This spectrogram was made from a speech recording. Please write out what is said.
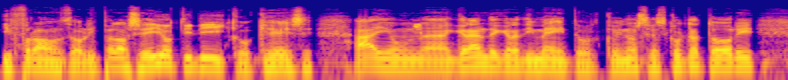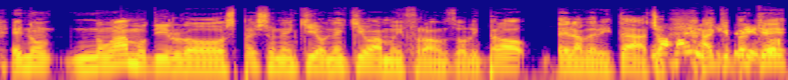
i fronzoli, però se io ti dico che hai un grande gradimento con i nostri ascoltatori, e non, non amo dirlo spesso neanch'io, neanch'io amo i fronzoli, però è la verità. Cioè, no, anche perché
